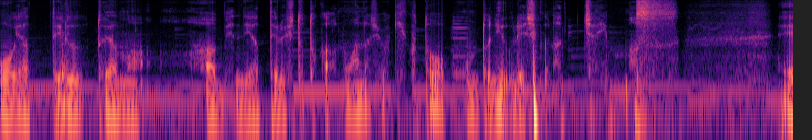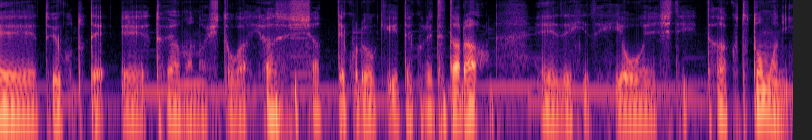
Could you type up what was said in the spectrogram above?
をやってる富山弁でやってる人とかの話を聞くと、本当に嬉しくなっちゃいます。えー、ということで、えー、富山の人がいらっしゃってこれを聞いてくれてたら、えー、ぜひぜひ応援していただくとともに、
